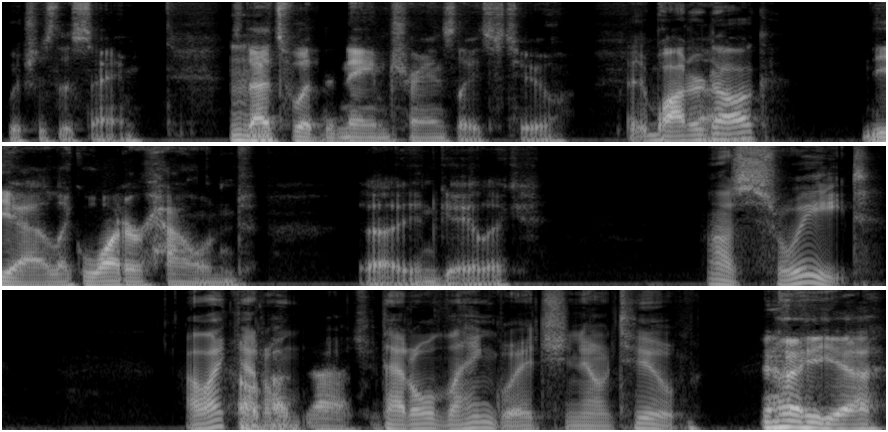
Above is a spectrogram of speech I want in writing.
which is the same. So Mhm. that's what the name translates to. Water Um, dog. Yeah, like water hound uh, in Gaelic. Oh, sweet. I like that old about that? old language, you know, too. yeah,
